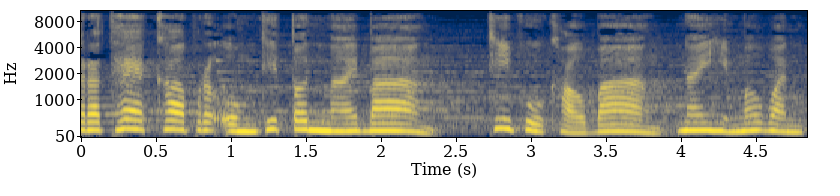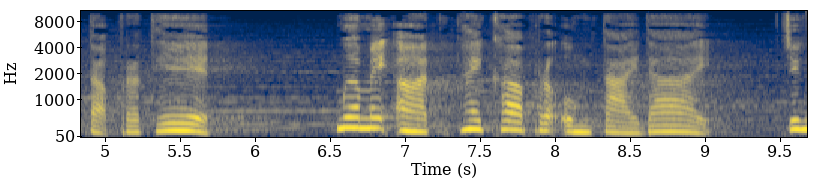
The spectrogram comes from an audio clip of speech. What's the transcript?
กระแทกข้าพระองค์ที่ต้นไม้บ้าง ที่ภูเขาบ้างในหิมวันตะประเทศ เมื่อไม่อาจให้ข้าพระองค์ตายได้ จึง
